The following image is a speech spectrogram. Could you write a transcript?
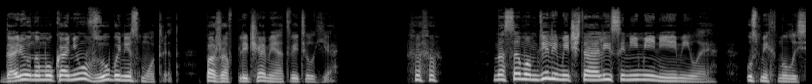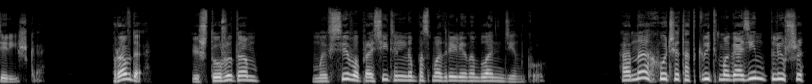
Дареному коню в зубы не смотрят, пожав плечами, ответил я. Ха-ха. На самом деле мечта Алисы не менее милая, усмехнулась Иришка. Правда? И что же там? Мы все вопросительно посмотрели на блондинку. Она хочет открыть магазин плюши...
